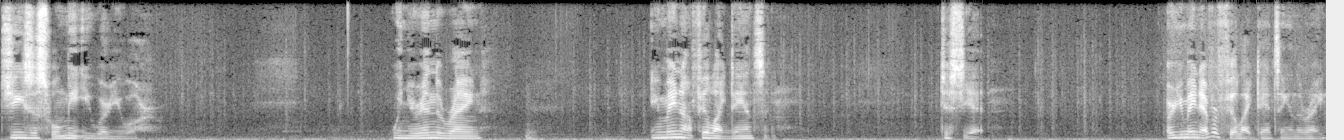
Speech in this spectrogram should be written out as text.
Jesus will meet you where you are. When you're in the rain, you may not feel like dancing just yet. Or you may never feel like dancing in the rain.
